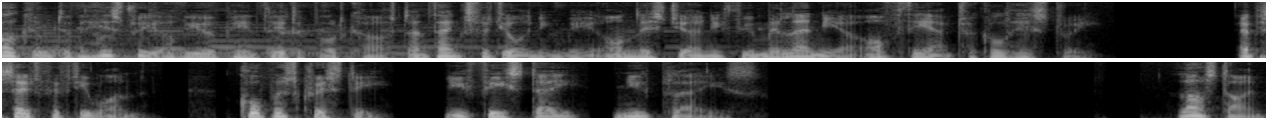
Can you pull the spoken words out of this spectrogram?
Welcome to the History of European Theatre podcast, and thanks for joining me on this journey through millennia of theatrical history. Episode 51 Corpus Christi New Feast Day, New Plays. Last time,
